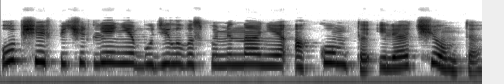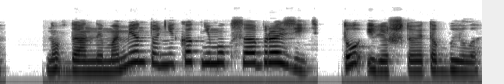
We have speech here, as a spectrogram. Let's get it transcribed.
Общее впечатление будило воспоминания о ком-то или о чем-то, но в данный момент он никак не мог сообразить, то или что это было.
